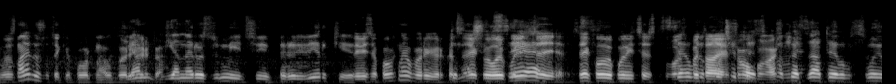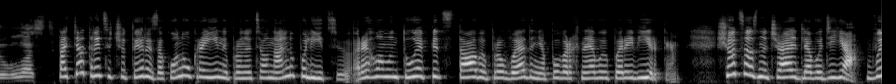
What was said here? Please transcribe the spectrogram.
Ви знаєте, що таке поверхнева перевірка? я не розумію цієї перевірки. Дивіться, поверхнева перевірка. Тому Це коли це- поліцей, це коли поліцейський Це вас питає, що хочете у показати свою власть? Стаття 34 закону України про національну поліцію регламентує підстави проведення поверхневої перевірки. Що це означає для водія? Ви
